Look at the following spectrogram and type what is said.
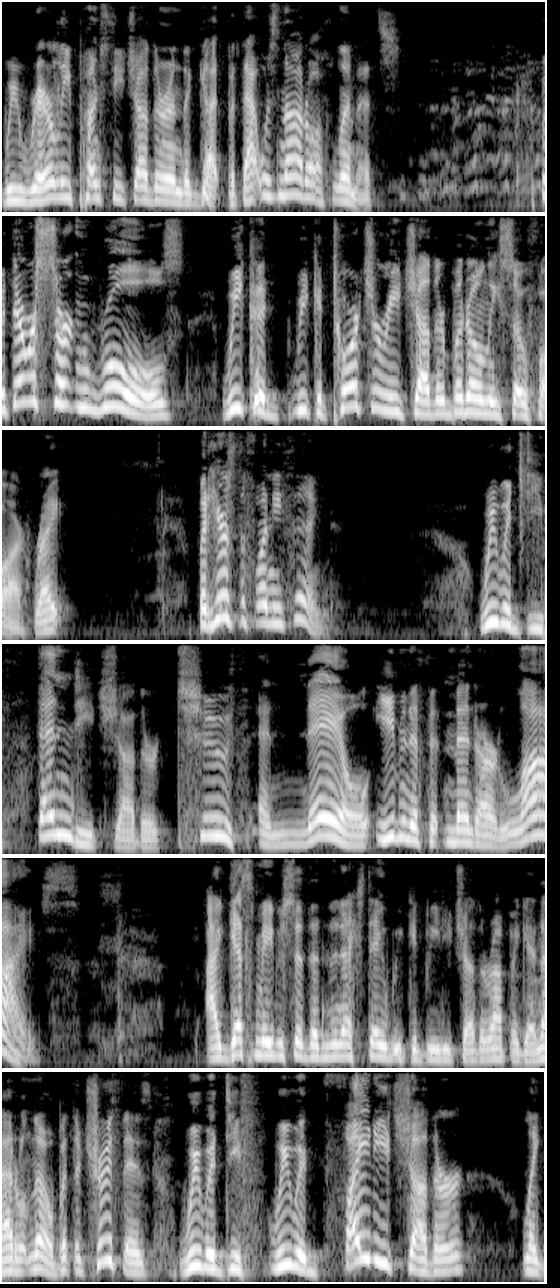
We rarely punched each other in the gut, but that was not off limits. but there were certain rules we could we could torture each other, but only so far, right? But here's the funny thing: we would defend each other tooth and nail, even if it meant our lives. I guess maybe so that the next day we could beat each other up again. I don't know, but the truth is, we would def- we would fight each other like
